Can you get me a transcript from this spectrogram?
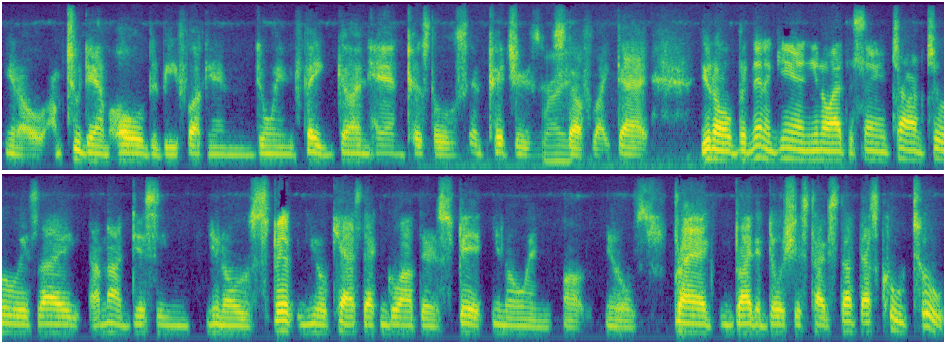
you know, I'm too damn old to be fucking doing fake gun hand pistols and pictures and Right. stuff like that. You know, but then again, you know, at the same time too, it's like I'm not dissing, you know, spit, you know, cats that can go out there and spit, you know, and uh, you know, brag, braggadocious type stuff. That's cool too.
